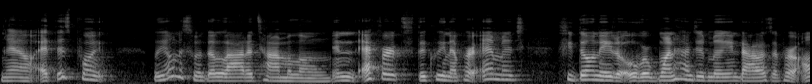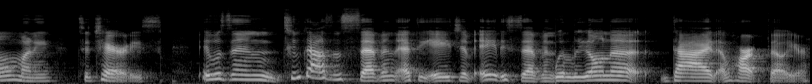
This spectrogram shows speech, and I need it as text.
Now, at this point, Leona spent a lot of time alone. In efforts to clean up her image, she donated over $100 million of her own money to charities. It was in 2007, at the age of 87, when Leona died of heart failure.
